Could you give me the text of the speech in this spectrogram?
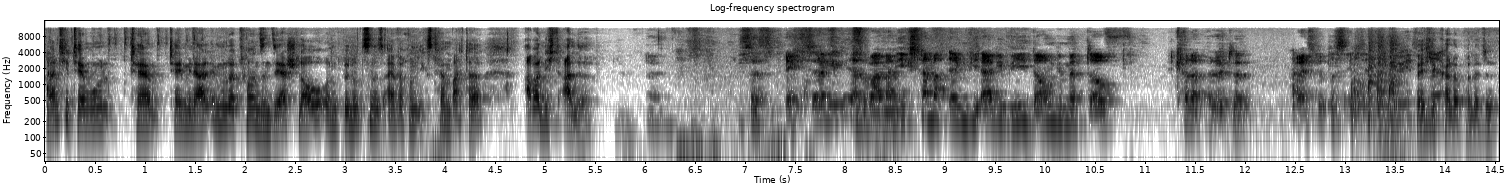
manche Thermo, Term, Terminalemulatoren sind sehr schlau und benutzen es einfach in X-Term weiter, aber nicht alle. ähm, ist das echtes RGB? Also, weil mein X-Term macht irgendwie RGB downgemappt auf Color Palette. Weißt du, ob das echt RGB ist? Welche oder? Colorpalette?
